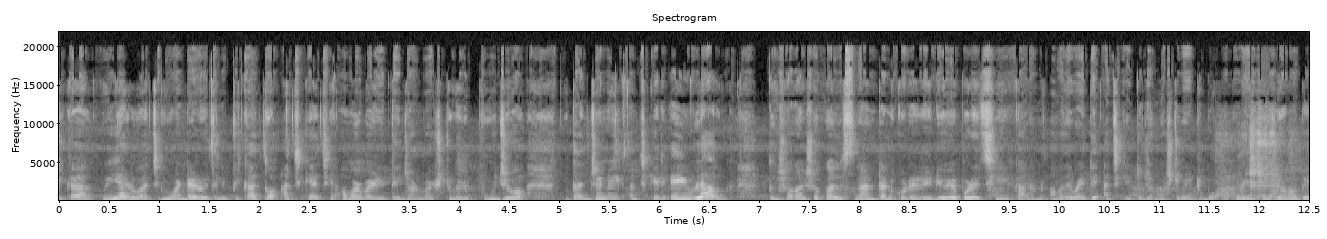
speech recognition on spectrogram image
Lipika we are watching wonder with Lipika তো আজকে আছে আমার বাড়িতে জন্মাষ্টমীর পুজো। তো তার জন্যই আজকের এই ব্লগ তো সকাল সকাল স্নান টান করে রেডি হয়ে পড়েছি। কারণ আমাদের বাড়িতে আজকে একটু জন্মাষ্টমী, একটু বড় করেই পুজো হবে।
